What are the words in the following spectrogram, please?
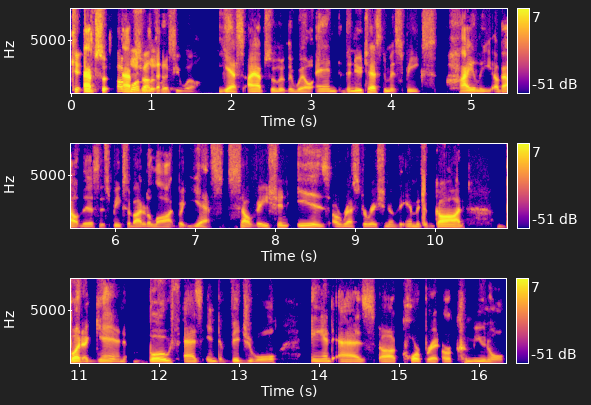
Can, Absolutely. Talk more about that, if you will. Yes, I absolutely will. And the New Testament speaks highly about this. It speaks about it a lot. But yes, salvation is a restoration of the image of God. But again, both as individual and as uh, corporate or communal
